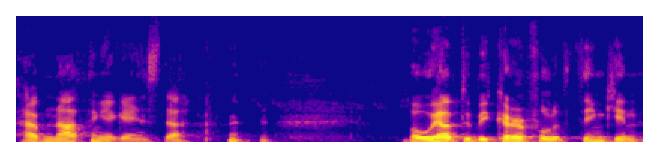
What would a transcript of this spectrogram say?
Have nothing against that. but we have to be careful of thinking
